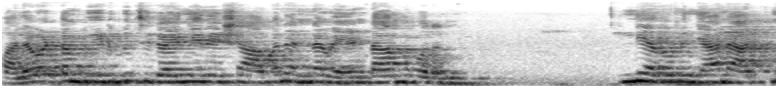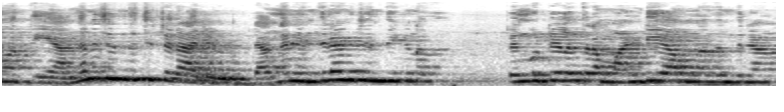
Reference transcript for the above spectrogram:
പലവട്ടം പീഡിപ്പിച്ച് കഴിഞ്ഞതിന് ശേഷം അവൻ എന്നെ വേണ്ടാന്ന് പറഞ്ഞു. ഇനി അതുകൊണ്ട് ഞാൻ ആത്മഹത്യ അങ്ങനെ ചിന്തിച്ചിട്ട് കാര്യമൊന്നുമില്ല. അങ്ങനെ എന്തിനാണ് ചിന്തിക്കുന്നത് പെൺകുട്ടികൾ ഇത്ര മണ്ടിയാവുന്നത് എന്തിനാണ്?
